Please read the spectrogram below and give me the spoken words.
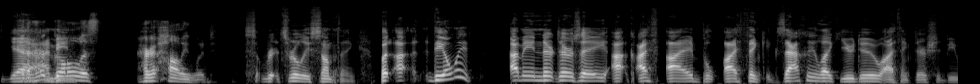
Yeah, her I goal mean, is her Hollywood. It's really something. But uh, the only, I mean, there, there's a, I, I, I, I think exactly like you do. I think there should be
